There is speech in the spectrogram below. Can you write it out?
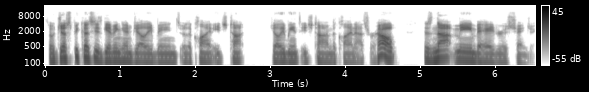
So just because he's giving him jelly beans or the client each time jelly beans each time the client asks for help does not mean behavior is changing.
